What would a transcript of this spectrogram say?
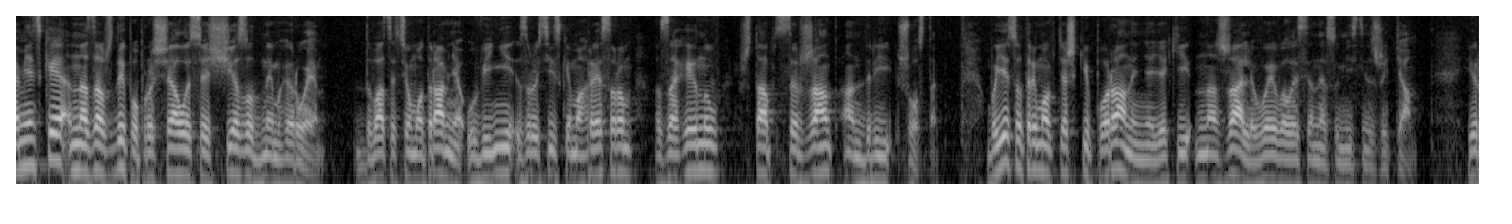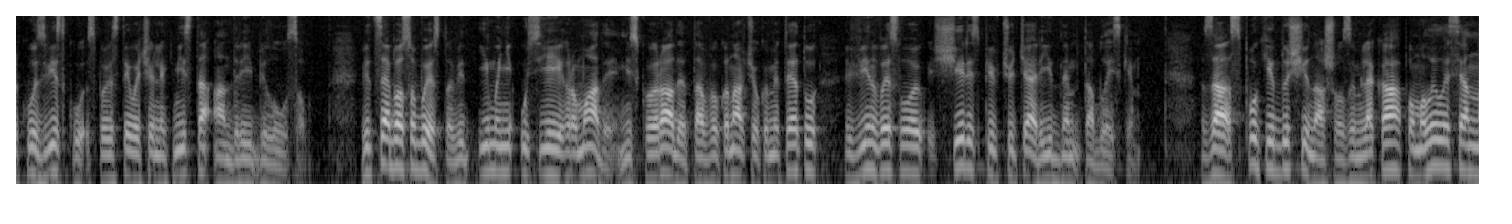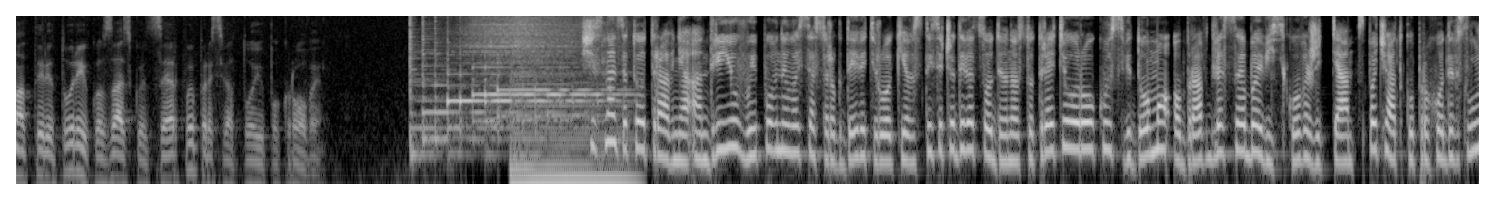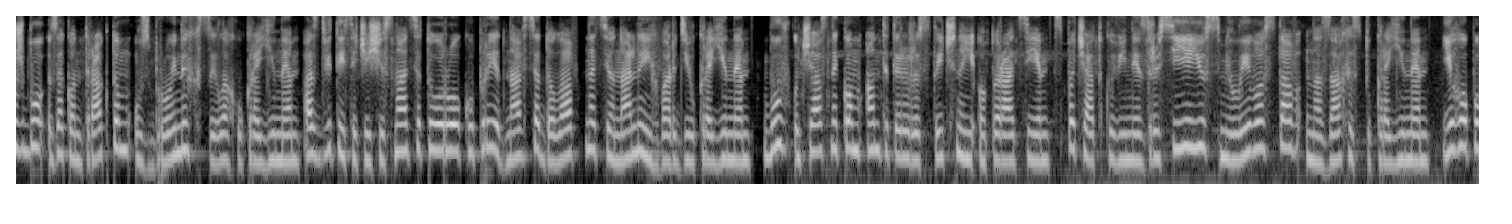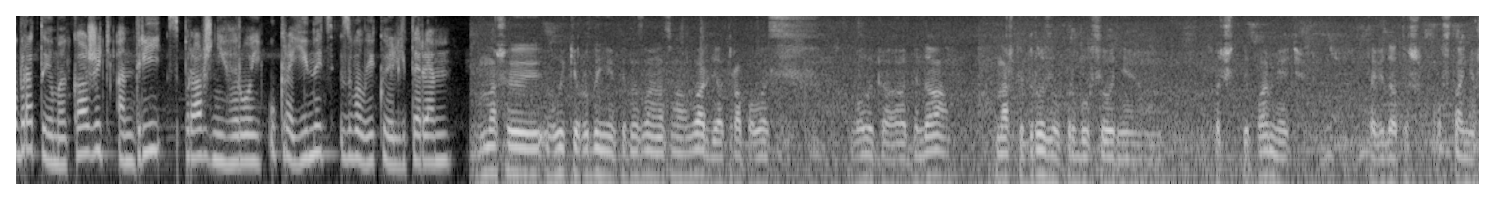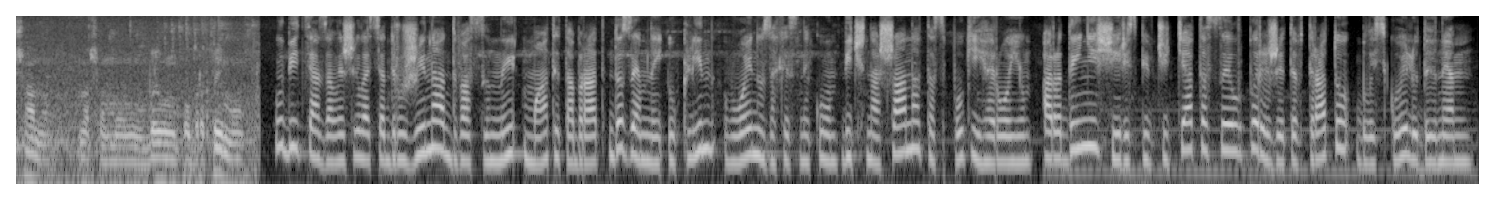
Кам'янське назавжди попрощалося ще з одним героєм. 27 травня у війні з російським агресором загинув штаб-сержант Андрій Шостак. Боєць отримав тяжкі поранення, які, на жаль, виявилися несумісні з життям. Гірку звістку сповістив очільник міста Андрій Білоусов. Від себе особисто, від імені усієї громади, міської ради та виконавчого комітету він висловив щирі співчуття рідним та близьким. За спокій душі нашого земляка помолилися на території Козацької церкви Пресвятої Покрови. 16 травня Андрію виповнилося 49 років. З 1993 року свідомо обрав для себе військове життя. Спочатку проходив службу за контрактом у Збройних силах України, а з 2016 року приєднався до лав Національної гвардії України. Був учасником антитерористичної операції. З початку війни з Росією сміливо став на захист України. Його побратими кажуть, Андрій справжній герой, українець з великої літери. В нашій великій родині під названням Національна гвардія трапилась велика біда. Наш підрозділ прибув сьогодні почти пам'ять та віддати останню шану нашому бойовому побратиму. У бійця залишилася дружина, два сини, мати та брат. Доземний уклін воїну-захиснику, вічна шана та спокій герою. А родині щирі співчуття та сил пережити втрату близької людини.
